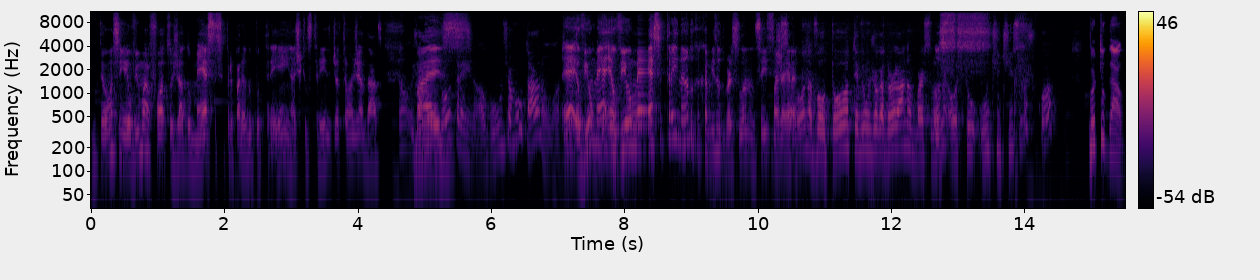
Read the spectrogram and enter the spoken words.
Então, assim, eu vi uma foto já do Messi se preparando para o treino, acho que os treinos já estão agendados. Então, já Mas- voltou o treino. Alguns já voltaram. É, eu vi o, Me- Madrid eu vi o Messi treinando com a camisa do Barcelona, não sei se já era. Barcelona voltou, teve um jogador lá no Barcelona, Os- eu acho que um Titi se machucou. Portugal.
